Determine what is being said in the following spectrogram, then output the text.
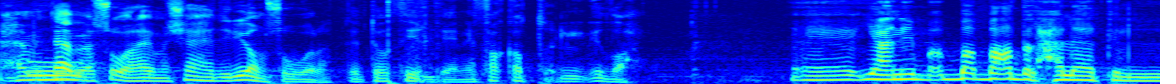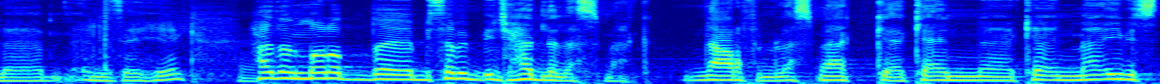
إحنا بنتابع صور هاي مشاهد اليوم صورت للتوثيق يعني فقط للايضاح آه، يعني بعض الحالات اللي زي هيك. هذا المرض بسبب إجهاد للأسماك. بنعرف إنه الأسماك كائن كائن مائي بس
